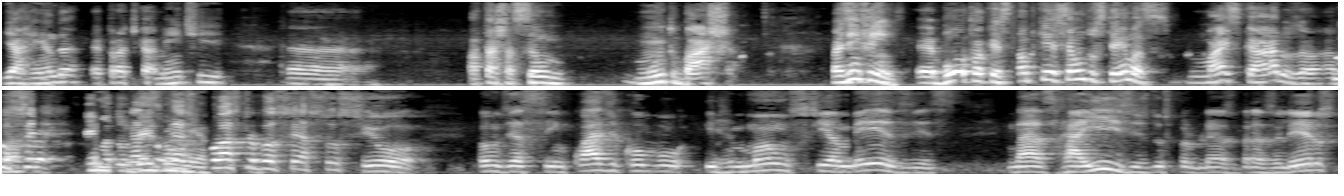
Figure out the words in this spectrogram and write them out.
E a renda é praticamente uh, a taxação muito baixa. Mas, enfim, é boa a tua questão, porque esse é um dos temas mais caros, a, você, tema do desenvolvimento. resposta, você associou, vamos dizer assim, quase como irmãos siameses nas raízes dos problemas brasileiros,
